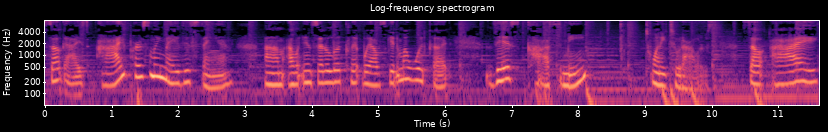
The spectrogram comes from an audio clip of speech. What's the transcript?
So guys, I personally made this stand. Um, I will insert a little clip where I was getting my wood cut. This cost me $22. So I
